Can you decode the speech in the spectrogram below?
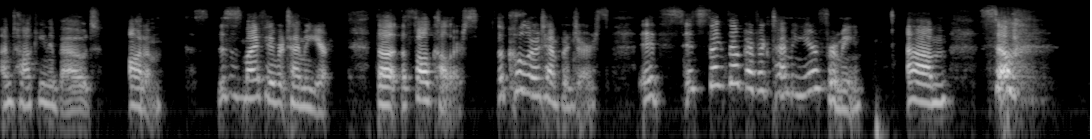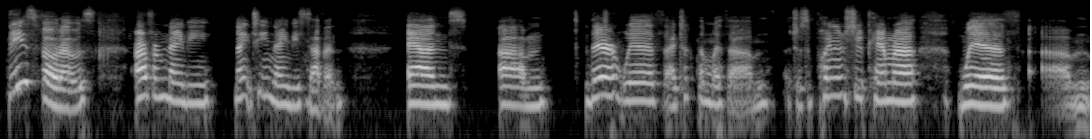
I'm talking about autumn. This is my favorite time of year. The the fall colors, the cooler temperatures. It's it's like the perfect time of year for me. Um, so these photos are from 90, 1997. And um, they're with, I took them with um, just a point and shoot camera with um,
